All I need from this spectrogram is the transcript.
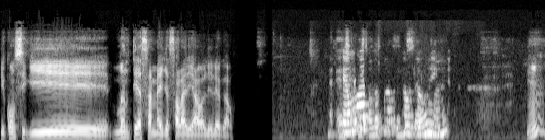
e conseguir manter essa média salarial ali legal. Essa Tem uma questão da também. Né? Hum?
